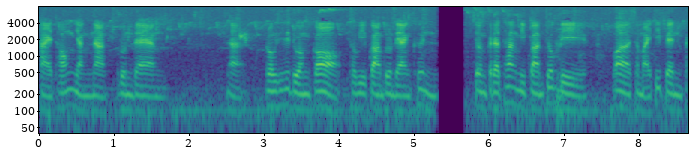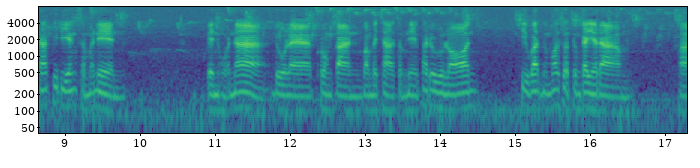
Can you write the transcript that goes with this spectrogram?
ถ่ายท้องอย่างหนักรุนแรงนะโรคที่ดวงก็ทวีความรุนแรงขึ้น จนกระทั่งมีความโชคดีว่าสมัยที่เป็นพระพี่เลี้ยงสามเณรเป็นหัวหน้าดูแลโครงการบำเพ็ญชาสมเณรพระฤดูร้อน ที่วัดหลวงพ่อสดตรงกายราม มา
